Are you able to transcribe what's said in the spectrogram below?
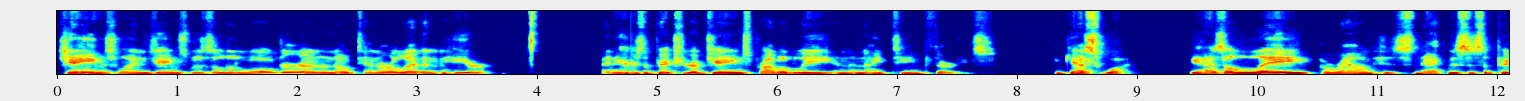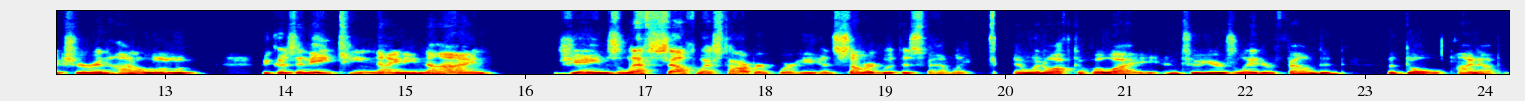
James when James was a little older, I don't know, 10 or 11 here. And here's a picture of James probably in the 1930s. And guess what? He has a lei around his neck. This is a picture in Honolulu because in 1899, James left Southwest Harbor, where he had summered with his family, and went off to Hawaii. And two years later, founded the Dole Pineapple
